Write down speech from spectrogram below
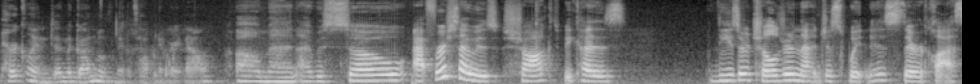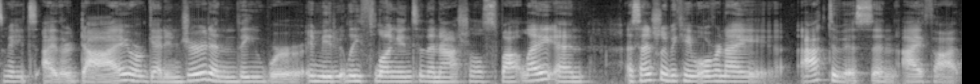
Parkland and the gun movement that's happening right now? Oh man, I was so at first I was shocked because these are children that just witnessed their classmates either die or get injured and they were immediately flung into the national spotlight and essentially became overnight activists. And I thought,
